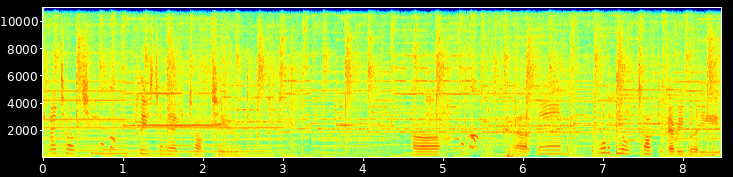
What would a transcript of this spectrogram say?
Can I talk to you? Please tell me I can talk to you. Uh, crap, man. I want to be able to talk to everybody.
